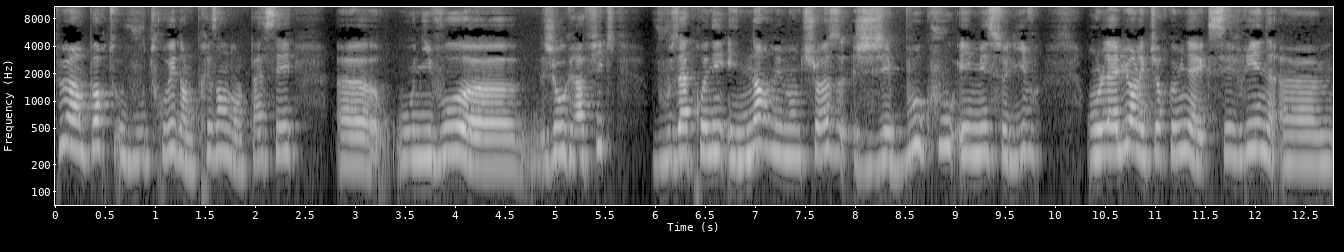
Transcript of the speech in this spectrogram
peu importe où vous vous trouvez dans le présent, dans le passé, euh, au niveau euh, géographique, vous apprenez énormément de choses. J'ai beaucoup aimé ce livre. On l'a lu en lecture commune avec Séverine. Euh,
